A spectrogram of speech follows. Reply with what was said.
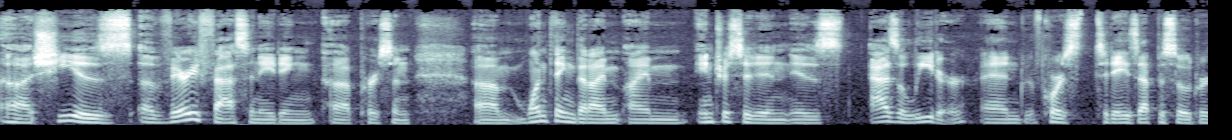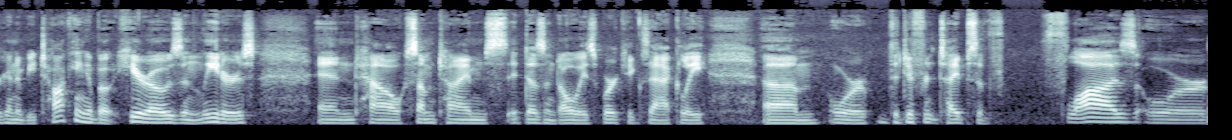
uh, she is a very fascinating uh, person. Um, one thing that I'm I'm interested in is as a leader, and of course today's episode we're going to be talking about heroes and leaders, and how sometimes it doesn't always work exactly, um, or the different types of flaws or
